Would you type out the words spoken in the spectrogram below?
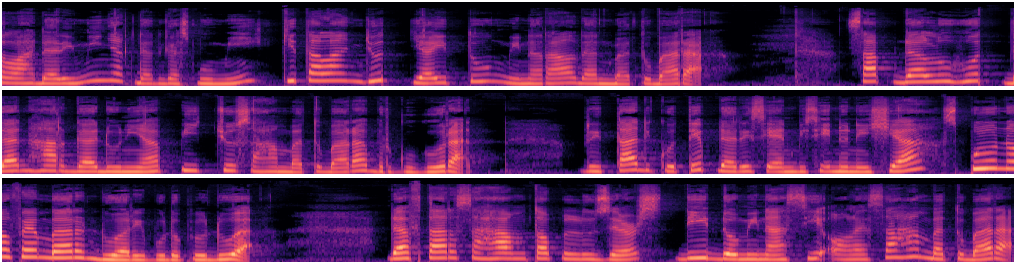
Setelah dari minyak dan gas bumi, kita lanjut yaitu mineral dan batu bara. Sabda Luhut dan harga dunia picu saham batu bara berguguran. Berita dikutip dari CNBC Indonesia 10 November 2022. Daftar saham top losers didominasi oleh saham batu bara.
